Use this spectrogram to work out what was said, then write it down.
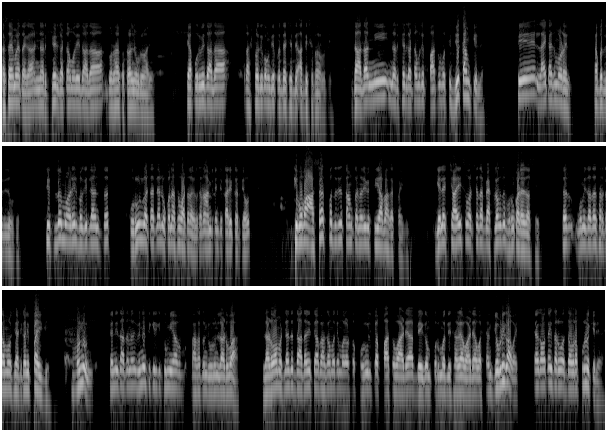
कसं आहे माहिती आहे का? नरखेड गटामध्ये दादा दोन हजार सतराला निवडून आले. त्यापूर्वी दादा राष्ट्रवादी काँग्रेस प्रदेश अध्यक्षपदावर होते. दादांनी नरखेड गटामध्ये पाच वर्ष जे काम केलं ते लाईक ॲज मॉडेल ह्या पद्धतीचं होतं. तिथलं मॉडेल बघितल्यानंतर कुरुल गटातल्या लोकांना असं वाटायला लागलं कारण आम्ही त्यांचे कार्यकर्ते आहोत की बाबा अशाच पद्धतीत काम करणारी व्यक्ती या भागात पाहिजे. गेल्या चाळीस वर्षाचा बॅकलॉग जर भरून काढायचा असेल तर उमेश दादासारखा माणूस या ठिकाणी पाहिजे. म्हणून त्यांनी दादांना विनंती केली की तुम्ही या भागातून निवडून लढवा. लढवा म्हटल्यानंतर दादानी त्या भागामध्ये मला वाटतं कुरुलच्या पाच वाड्या बेगमपूरमधली सगळ्या वाड्या वस्त्या जेवढी गाव आहेत त्या गावात एक दरवा- दौरा पूर्ण केलेला आहे.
